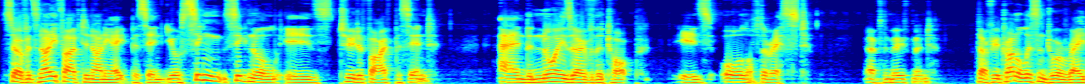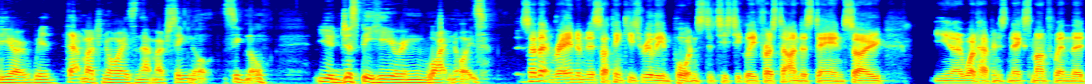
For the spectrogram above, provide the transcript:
So if it's 95 to 98%, your sing- signal is 2 to 5%, and the noise over the top is all of the rest of the movement. So if you're trying to listen to a radio with that much noise and that much signal, signal, you'd just be hearing white noise. So that randomness, I think, is really important statistically for us to understand. So, you know, what happens next month when the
